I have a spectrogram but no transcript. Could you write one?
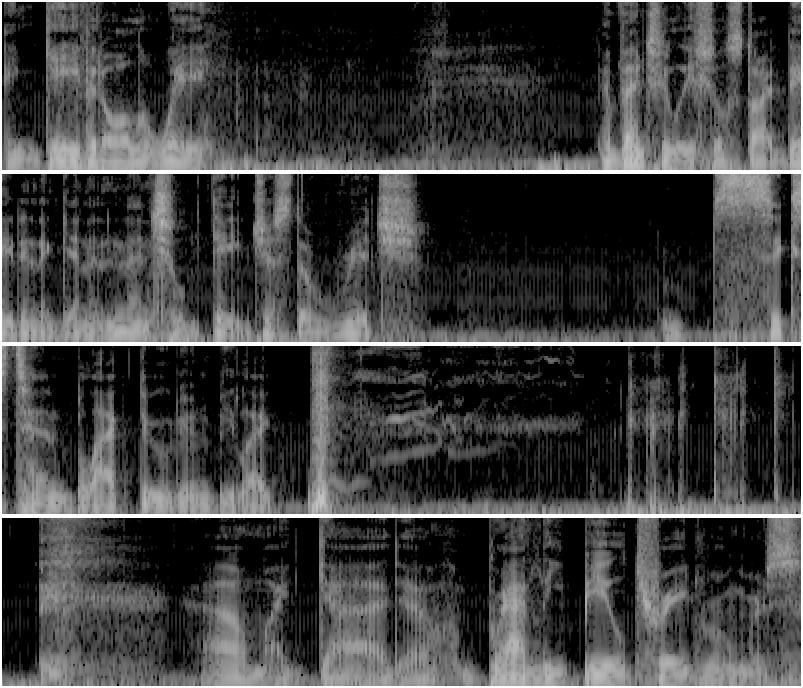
and gave it all away. Eventually, she'll start dating again, and then she'll date just a rich, six ten black dude, and be like, "Oh my God, yo!" Bradley Beal trade rumors.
